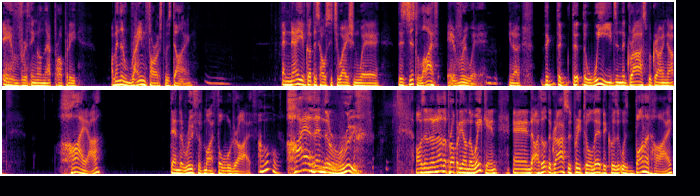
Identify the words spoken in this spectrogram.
everything on that property, I mean, the rainforest was dying. And now you've got this whole situation where there's just life everywhere. You know, the, the, the, the weeds and the grass were growing up higher than the roof of my four wheel drive Oh. higher than the roof. I was in another property on the weekend and I thought the grass was pretty tall there because it was bonnet high.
